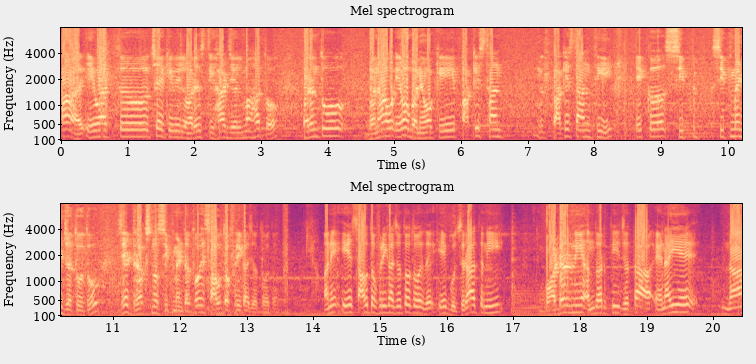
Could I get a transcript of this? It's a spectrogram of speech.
હા એ વાત છે કે લોરેન્સ તિહાર જેલમાં હતો. પરંતુ બનાવ એવો બન્યો કે પાકિસ્તાન પાકિસ્તાનથી એક શિપ શિપમેન્ટ જતું હતું, જે ડ્રગ્સનો શિપમેન્ટ હતો, એ સાઉથ આફ્રિકા જતો હતો. અને એ સાઉથ આફ્રિકા જતો હતો એ ગુજરાતની બોર્ડરની અંદરથી જતા એનઆઈએ ના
